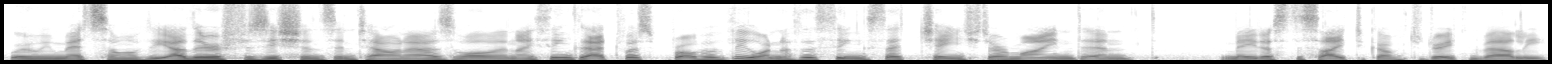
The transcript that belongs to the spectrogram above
where we met some of the other physicians in town as well. And I think that was probably one of the things that changed our mind and made us decide to come to Drayton Valley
